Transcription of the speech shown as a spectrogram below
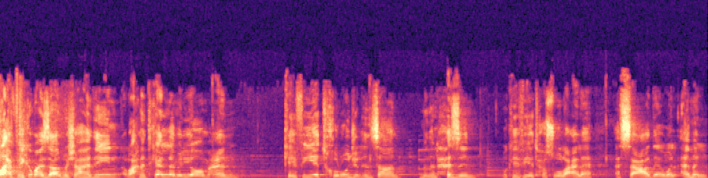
نرحب فيكم أعزائي المشاهدين راح نتكلم اليوم عن كيفية خروج الإنسان من الحزن وكيفية حصوله على السعادة والأمل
